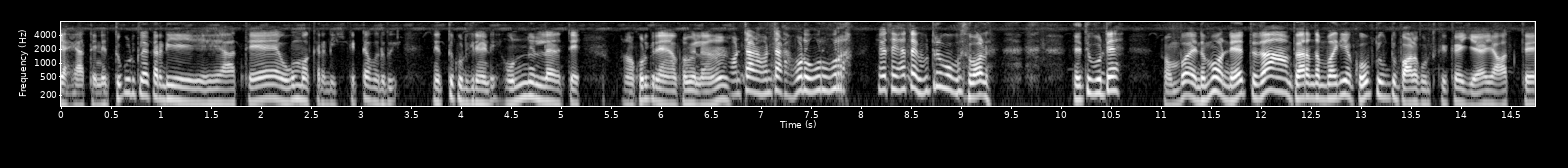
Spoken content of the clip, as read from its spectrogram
ஏ யாத்தே நெத்து கொடுக்கல கரடி. யாத்தே ஊமா கரடி கிட்ட வருது. நெத்து கொடுக்குறேன் ஒன்றும் இல்லை அத்தே. நான் கொடுக்குறேன் அப்புறமேல. வந்துட்டாடா வந்துட்டாடா. ஓட ஊர் ஊரா ஏத்த ஏத்த விட்டுரு போகுது பால். நெத்து போட்டு ரொம்ப என்னமோ நேற்று தான் பிறந்த மாதிரியே கூப்பிட்டு விட்டு பாலை கொடுத்துருக்க ஏ யாத்தே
